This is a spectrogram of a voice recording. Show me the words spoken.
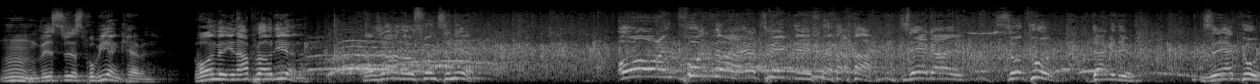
Hm, willst du das probieren, Kevin? Wollen wir ihn applaudieren? Mal schauen, ob es funktioniert. Oh, ein Wunder! Er trägt ihn. Sehr geil. So cool. Danke dir. Sehr cool.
